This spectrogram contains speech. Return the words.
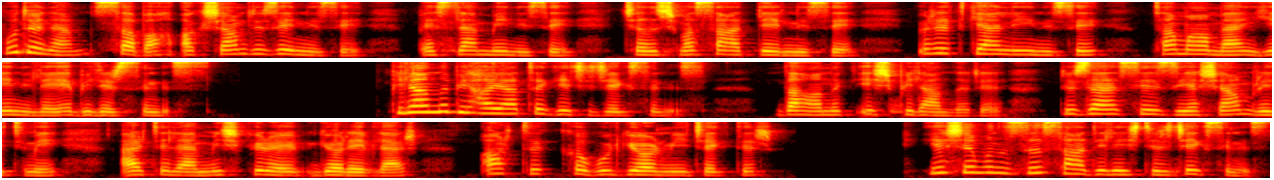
Bu dönem sabah akşam düzeninizi, beslenmenizi, çalışma saatlerinizi, üretkenliğinizi tamamen yenileyebilirsiniz. Planlı bir hayata geçeceksiniz. Dağınık iş planları, düzensiz yaşam ritmi, ertelenmiş görev, görevler artık kabul görmeyecektir. Yaşamınızı sadeleştireceksiniz.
